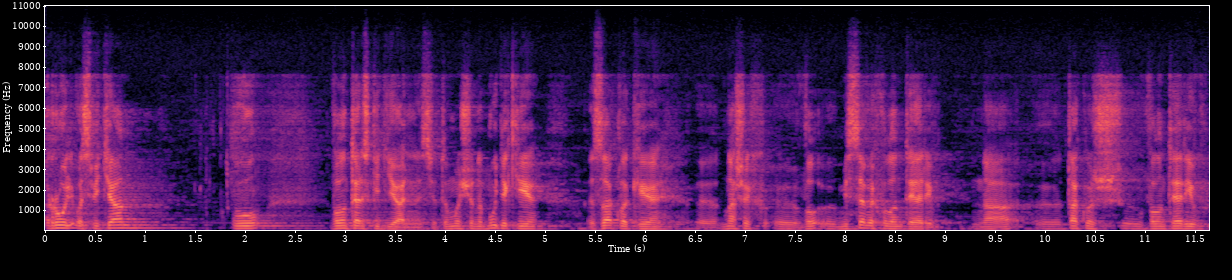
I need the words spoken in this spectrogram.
роль освітян у волонтерській діяльності, тому що на будь-які заклики е, наших е, місцевих волонтерів, на е, також волонтерів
